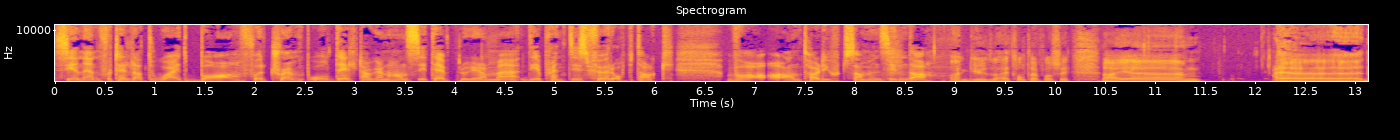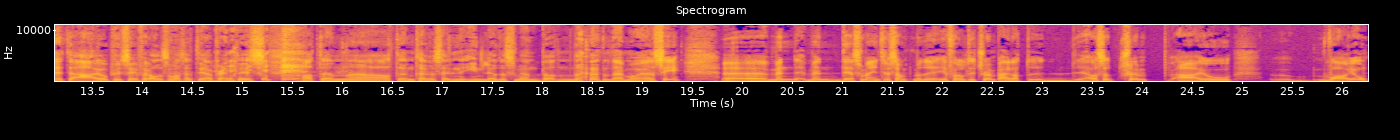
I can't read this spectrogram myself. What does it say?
CNN forteller at White ba for Trump og deltakerne hans i TV-programmet The Apprentice før opptak. Hva annet har de gjort sammen siden da? Gud veit, holdt jeg på å si. Nei, eh, dette er jo pussig for alle som har sett The Apprentice. At den, den TV-serien innledes med en bønn, det, det, må jeg si. Eh, men, men, det som er interessant med det i forhold til Trump, er at altså, Trump er jo var jo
